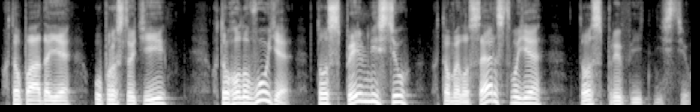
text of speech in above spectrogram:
хто падає у простоті, хто головує, то з пильністю, хто милосердствує, то з привітністю.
